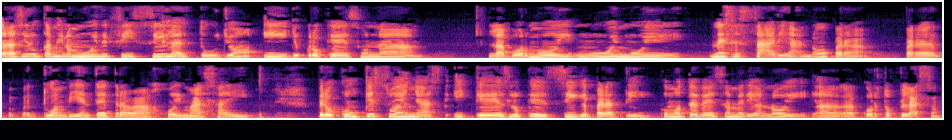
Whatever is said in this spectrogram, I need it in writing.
ha sido un camino muy difícil el tuyo y yo creo que es una labor muy, muy, muy necesaria, ¿no? Para, para tu ambiente de trabajo y más ahí. Pero ¿con qué sueñas y qué es lo que sigue para ti? ¿Cómo te ves a mediano y a, corto plazo?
